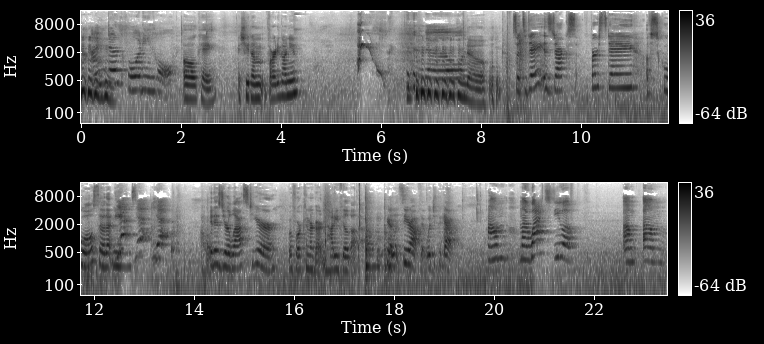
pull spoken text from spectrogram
I'm just farting hole. Oh, okay. Is she done farting on you? No. no. So today is Jack's first day of school, so that means yeah, yeah, yeah. it is your last year before kindergarten. How do you feel about that? Here, let's see your outfit. What'd you pick out? Um, my last year of, um, um,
